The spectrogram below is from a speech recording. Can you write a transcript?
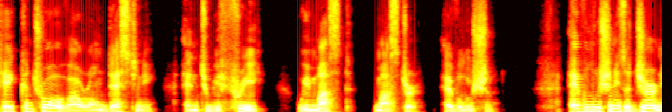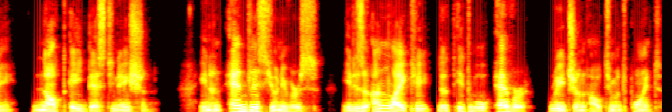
take control of our own destiny, and to be free, we must master evolution. Evolution is a journey, not a destination. In an endless universe, it is unlikely that it will ever reach an ultimate point.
